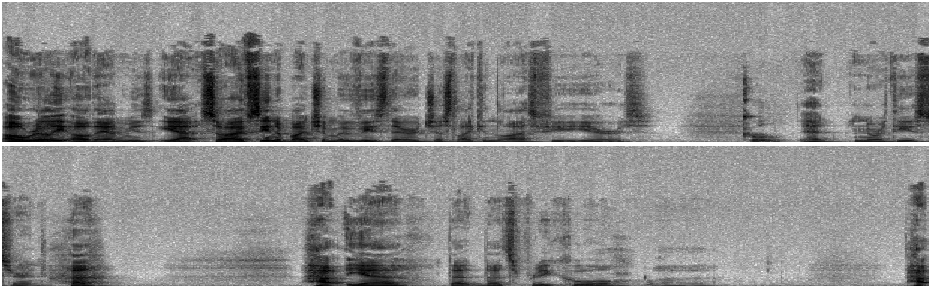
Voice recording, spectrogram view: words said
oh, really? Oh, they have music. Yeah. So I've seen a bunch of movies there just like in the last few years Cool. at Northeastern. Huh. How? Yeah. That that's pretty cool. Uh, how?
